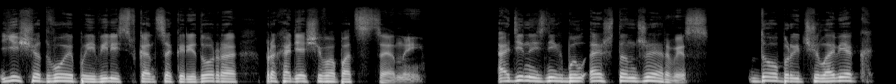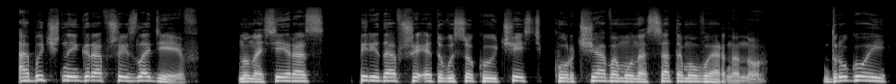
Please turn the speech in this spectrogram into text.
Еще двое появились в конце коридора, проходящего под сценой. Один из них был Эштон Джервис, добрый человек, обычно игравший злодеев, но на сей раз передавший эту высокую честь курчавому носатому Вернону. Другой,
